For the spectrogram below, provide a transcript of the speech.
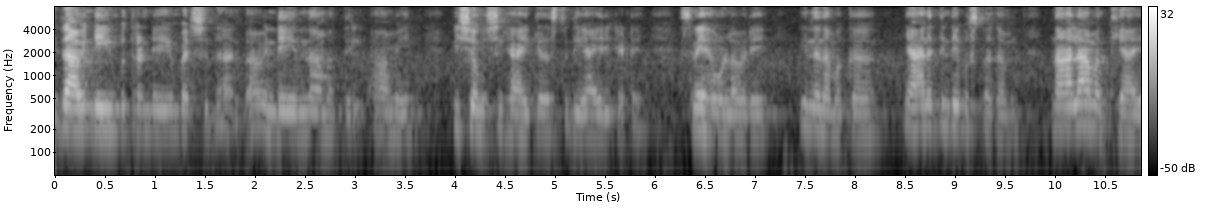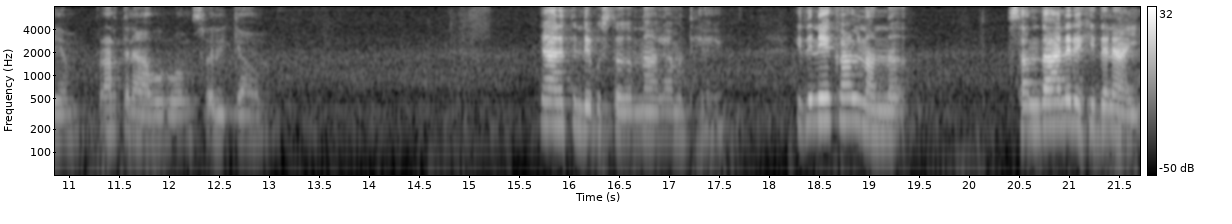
പിതാവിന്റെയും പുത്രന്റെയും പരിശുദ്ധാത്മാവിന്റെയും നാമത്തിൽ ആമേൻ. വിശ്വമിശിഹായിക്ക് മിശിഹായിക്ക് സ്തുതിയായിരിക്കട്ടെ. സ്നേഹമുള്ളവരെ ഇന്ന് നമുക്ക് ജ്ഞാനത്തിന്റെ പുസ്തകം നാലാം അധ്യായം പ്രാർത്ഥനാപൂർവം ശ്രവിക്കാം. ജ്ഞാനത്തിന്റെ പുസ്തകം നാലാം അധ്യായം. ഇതിനേക്കാൾ നന്ന് സന്താനരഹിതനായി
